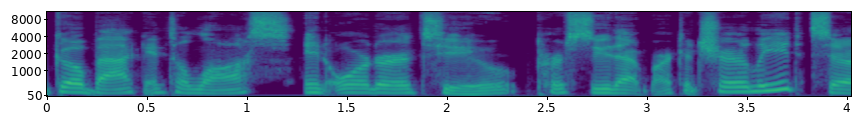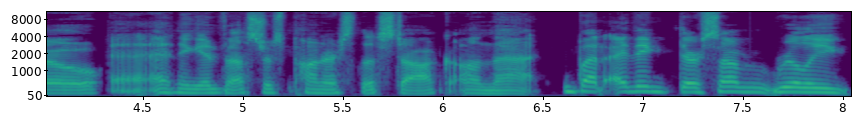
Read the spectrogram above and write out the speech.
go back into loss in order to pursue that market share lead. So I think investors punish the stock on that. But I think there's some really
